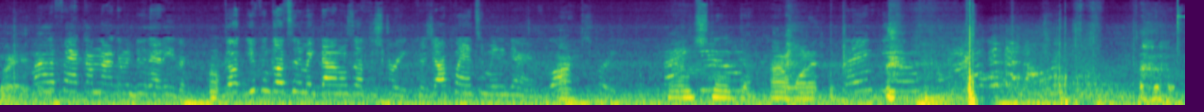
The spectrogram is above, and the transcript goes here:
Right. Matter of fact, I'm not gonna do that either. Oh. Go, you can go to the McDonald's up the street because y'all playing too many games. Go up Alright. the street. I'm Thank just you. gonna, I don't want it. Thank you.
